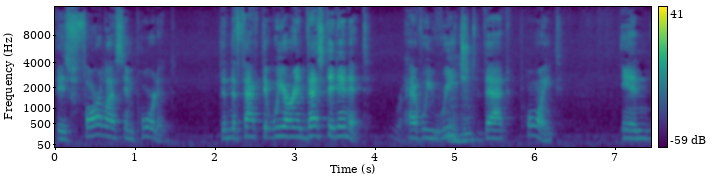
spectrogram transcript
is far less important than the fact that we are invested in it. Have we reached mm-hmm. that point in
